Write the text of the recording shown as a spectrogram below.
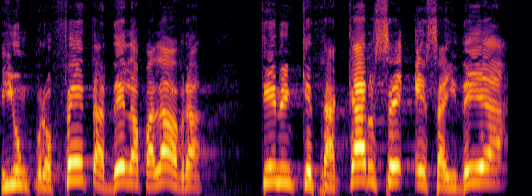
Y un profeta de la palabra tienen que sacarse esa idea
